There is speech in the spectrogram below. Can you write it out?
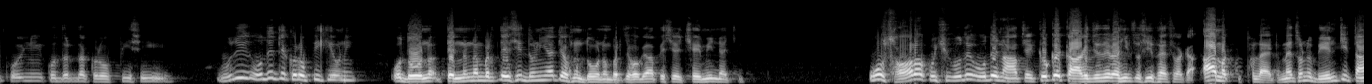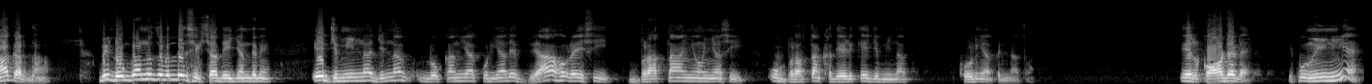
ਕੋਈ ਨਹੀਂ ਕੁਦਰਤ ਦਾ ਕਰੋਪੀ ਸੀ ਉਹਦੀ ਉਹਦੇ ਚ ਕਰੋਪੀ ਕਿਉਂ ਨਹੀਂ? ਉਹ ਦੋ ਨ- ਤਿੰਨ ਨੰਬਰ ਤੇ ਸੀ ਦੁਨੀਆ 'ਚ ਹੁਣ ਦੋ ਨੰਬਰ 'ਚ ਹੋ ਗਿਆ ਪਿਛਲੇ 6 ਮਹੀਨਿਆਂ 'ਚ। ਹੀ। ਉਹ ਸਾਰਾ ਕੁਝ ਉਹਦੇ ਉਹਦੇ ਨਾਂ ਤੇ, ਕਿਉਂਕਿ ਕਾਗਜ਼ ਦੇ ਰਾਹੀਂ ਤੁਸੀਂ ਫੈਸਲਾ ਕਰ ਆ ਫਲੈਟ ਮੈਂ ਤੁਹਾਨੂੰ ਬੇਨਤੀ ਤਾਂ ਕਰਦਾ ਵੀ ਲੋਕਾਂ ਨੂੰ ਤਾਂ ਬੰਦੇ ਸਿੱਖਿਆ ਦੇ ਜਾਂਦੇ ਨੇ। ਇਹ ਜ਼ਮੀਨਾਂ ਜਿੰਨਾ ਲੋਕਾਂ ਦੀਆਂ ਕੁੜੀਆਂ ਦੇ ਵਿਆਹ ਹੋ ਰਹੇ ਸੀ, ਬਰਾਤਾਂ ਆਈਆਂ ਹੋਈਆਂ ਸੀ, ਉਹ ਬਰਾਤਾਂ ਖਦੇੜ ਕੇ ਜ਼ਮੀਨਾਂ ਖੋੜੀਆਂ ਪਿੰਡਾਂ ਤੋਂ। ਇਹ ਰਿਕਾਰਡਡ ਹੈ, ਇਹ ਕੋਈ ਨਹੀਂ ਹੈ।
